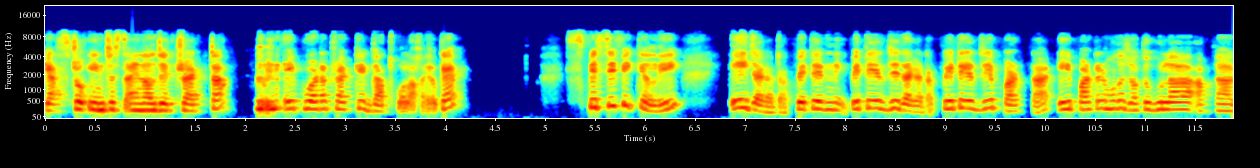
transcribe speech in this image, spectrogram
গ্যাস্ট্রো ইন্টেস্টাইনাল যে ট্র্যাকটা এই পুরাটা ট্র্যাককে গাট বলা হয় ওকে স্পেসিফিক্যালি এই জায়গাটা, পেটের পেটের যে জায়গাটা, পেটের যে পার্টটা এই পার্টের মধ্যে যতগুলা আপনার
